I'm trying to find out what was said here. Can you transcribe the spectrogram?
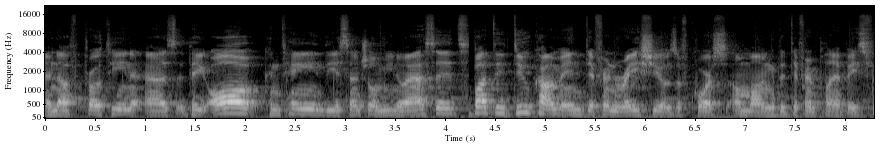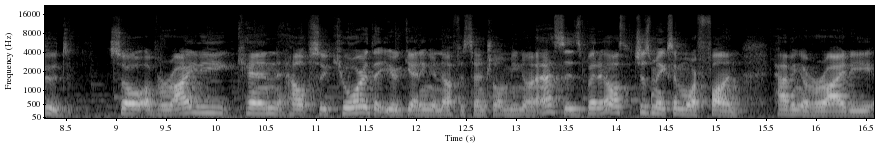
enough protein as they all contain the essential amino acids, but they do come in different ratios, of course, among the different plant-based foods. So a variety can help secure that you're getting enough essential amino acids, but it also just makes it more fun having a variety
